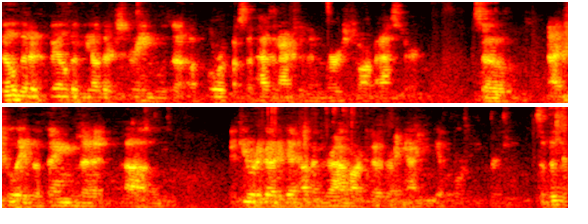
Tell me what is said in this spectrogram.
build that had failed in the other screen was a, a pull request that hasn't actually been merged to our master. So actually, the thing that um, if you were to go to GitHub and grab our code right now, you can get a working version. So this is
